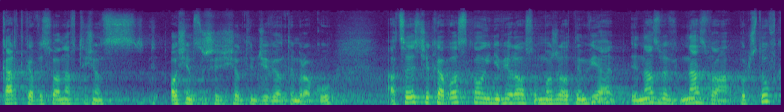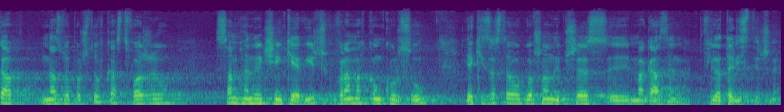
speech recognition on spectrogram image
kartka wysłana w 1869 roku. A co jest ciekawostką i niewiele osób może o tym wie, nazwę, nazwa pocztówka, nazwę pocztówka stworzył sam Henryk Sienkiewicz w ramach konkursu, jaki został ogłoszony przez y, magazyn filatelistyczny.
